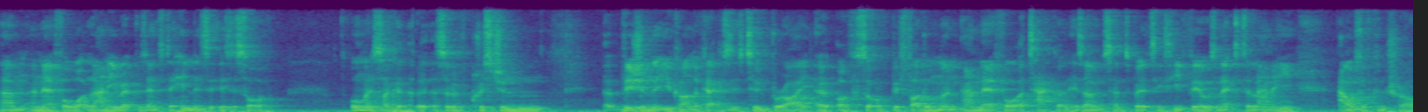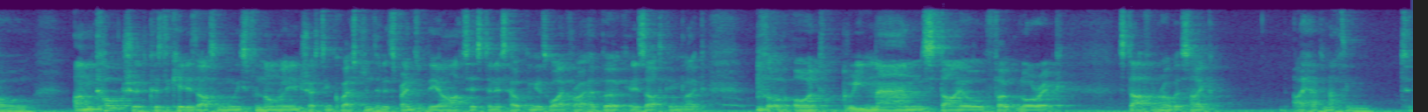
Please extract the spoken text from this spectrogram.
Um, and therefore what Lanny represents to him is, is a sort of almost like a, a sort of Christian uh, vision that you can't look at because it's too bright uh, of sort of befuddlement and therefore attack on his own sensibilities. He feels next to Lanny out of control, uncultured because the kid is asking all these phenomenally interesting questions and is friends with the artist and is helping his wife write her book and is asking like sort of odd Green Man style folkloric stuff. And Robert's like, I have nothing to,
